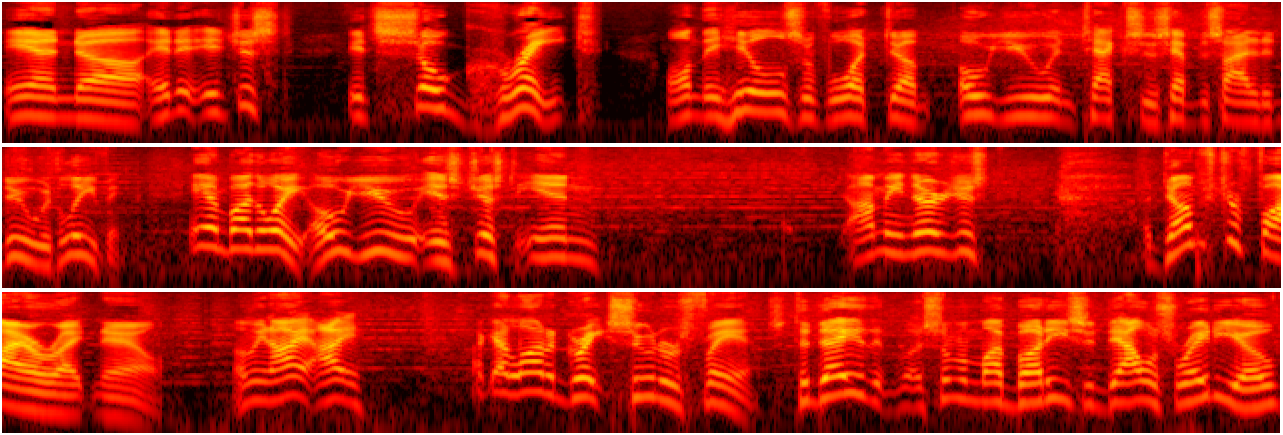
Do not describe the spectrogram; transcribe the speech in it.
And uh, it, it just it's so great on the heels of what uh, OU and Texas have decided to do with leaving. And by the way, OU is just in. I mean, they're just a dumpster fire right now. I mean, I, I, I got a lot of great Sooners fans today. Some of my buddies in Dallas radio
